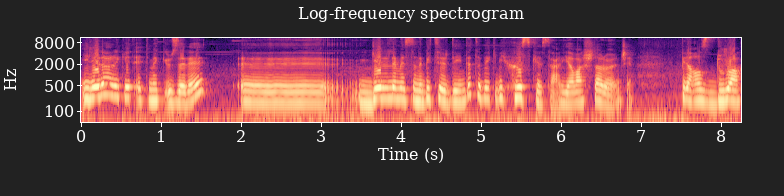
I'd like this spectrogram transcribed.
ileri hareket etmek üzere e, gerilemesini bitirdiğinde tabii ki bir hız keser yavaşlar önce. Biraz durak,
